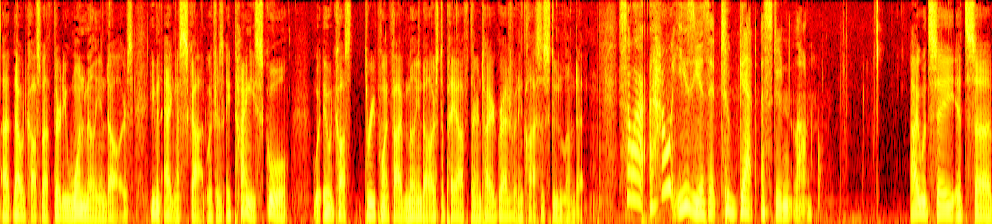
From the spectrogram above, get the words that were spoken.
Uh, that would cost about 31 million dollars. Even Agnes Scott, which is a tiny school, it would cost 3.5 million dollars to pay off their entire graduating class's student loan debt. So, uh, how easy is it to get a student loan? I would say it's uh,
